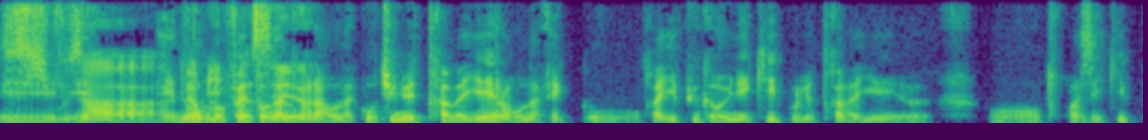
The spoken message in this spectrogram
C'est ce qui Et- vous a Et donc, en fait, on a, passer, euh, voilà, on a continué de travailler. Alors, on a fait, on travaillait plus qu'en une équipe au lieu de travailler euh, en, en trois équipes.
